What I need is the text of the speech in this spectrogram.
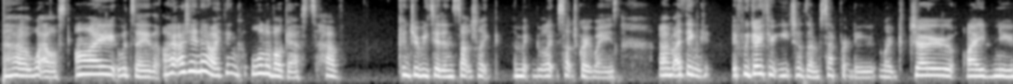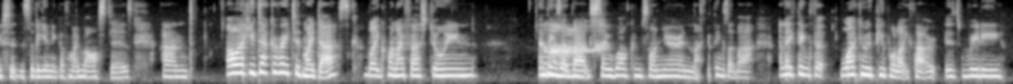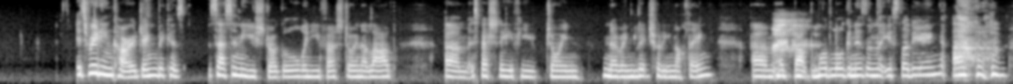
Uh, what else? I would say that I, I don't know. I think all of our guests have contributed in such like like such great ways. Um, I think if we go through each of them separately, like Joe, I knew since the beginning of my masters, and oh, he decorated my desk like when I first joined, and things like that. So welcome Sonia and like things like that. And I think that working with people like that is really, it's really encouraging because certainly you struggle when you first join a lab, um, especially if you join knowing literally nothing um, about the model organism that you're studying. Um,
